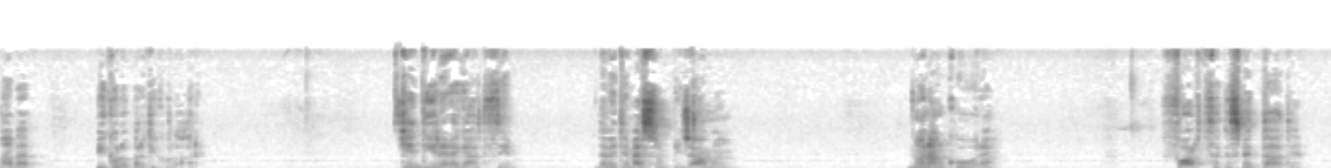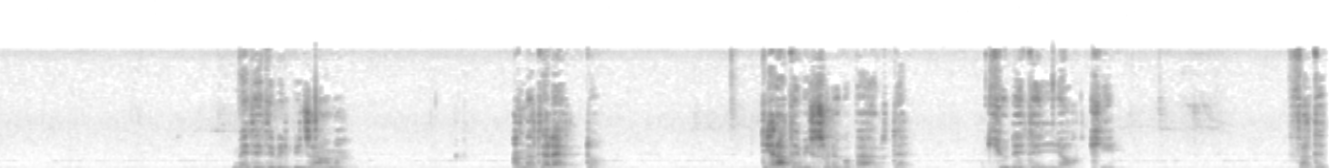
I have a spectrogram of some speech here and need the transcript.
Vabbè, piccolo particolare. Che dire ragazzi? L'avete messo il pigiama? Non ancora? Forza, che aspettate? Mettetevi il pigiama, andate a letto, tiratevi sulle coperte, chiudete gli occhi, fate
